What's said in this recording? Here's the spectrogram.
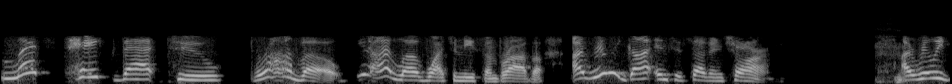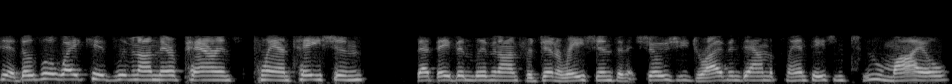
let's take that to Bravo. You know, I love watching me some Bravo. I really got into Southern Charm. I really did. Those little white kids living on their parents' plantations that they've been living on for generations, and it shows you driving down the plantation two miles,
